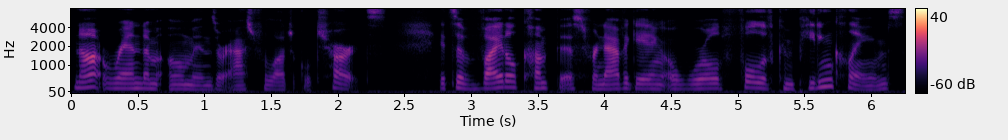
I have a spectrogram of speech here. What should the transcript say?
not random omens or astrological charts. It's a vital compass for navigating a world full of competing claims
